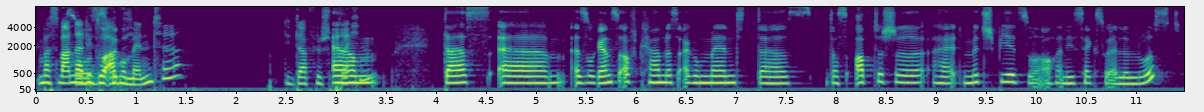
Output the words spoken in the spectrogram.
Was waren So, da die so find ich- Argumente, die dafür sprechen? Ähm, dass, ähm, also ganz oft kam das Argument, dass das Optische halt mitspielt, so auch in die sexuelle Lust.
